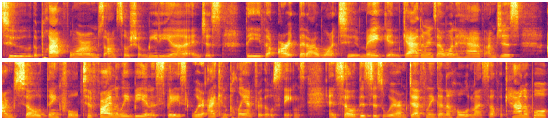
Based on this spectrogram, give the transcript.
to the platforms on social media and just the the art that I want to make and gatherings I want to have. I'm just I'm so thankful to finally be in a space where I can plan for those things. And so this is where I'm definitely going to hold myself accountable.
